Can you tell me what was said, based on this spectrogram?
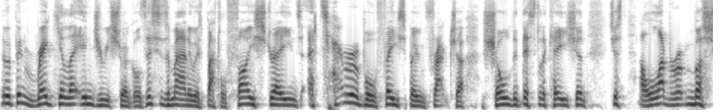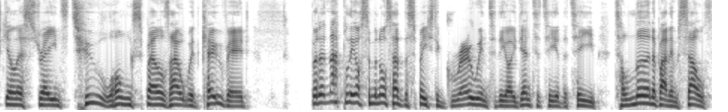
There have been regular injury struggles. This is a man who has battled thigh strains, a terrible face bone fracture, a shoulder dislocation, just elaborate muscular strains, two long spells out with COVID. But at Napoli, Osimhen also had the space to grow into the identity of the team, to learn about himself.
